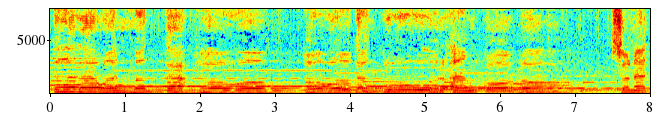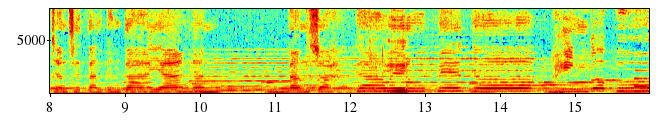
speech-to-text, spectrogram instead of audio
Kelawan mekak hawa hawa kang dur angkara senajan setan gentayangan tansah gawe Jadi- beda hingga pun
